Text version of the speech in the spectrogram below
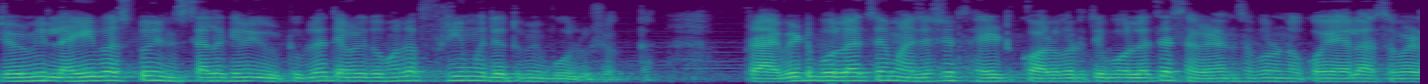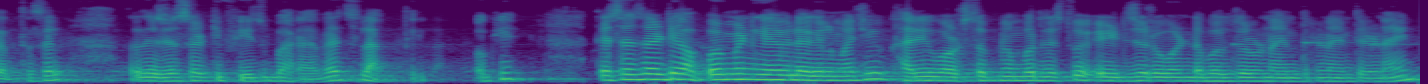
जेव्हा मी लाईव्ह असतो इन्स्टाला किंवा यूट्यूबला त्यावेळी तुम्हाला फ्रीमध्ये तुम्ही बोलू शकता. प्रायव्हेट बोलायचं आहे माझ्याशी थेट कॉलवरती बोलायचं आहे सगळ्यांसमोर नको यायला असं वाटत असेल तर त्याच्यासाठी फीज भराव्याच लागतील ओके त्याच्यासाठी अपॉइंटमेंट घ्यावी लागेल माझी. खाली व्हॉट्सअप नंबर दिसतो eight zero one double zero nine three nine three nine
